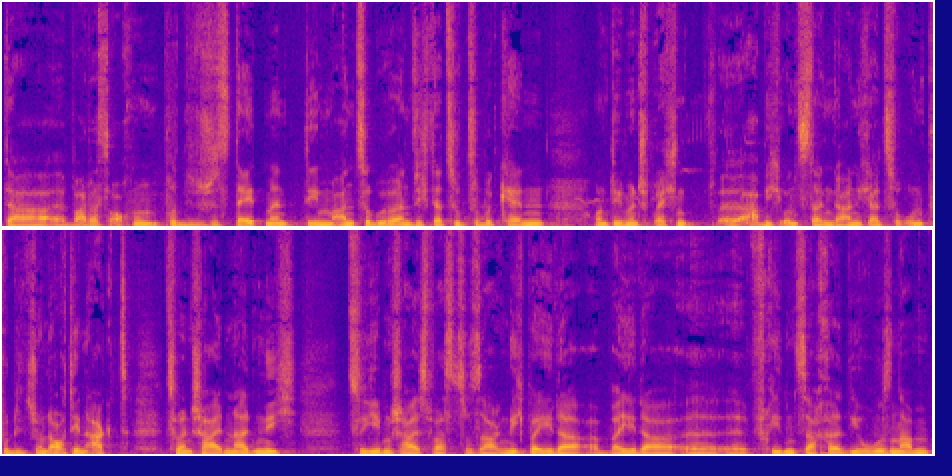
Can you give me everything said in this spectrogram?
da äh, war das auch ein politisches Statement, dem anzugehören, sich dazu zu bekennen. Und dementsprechend äh, habe ich uns dann gar nicht als so unpolitisch und auch den Akt zu entscheiden, halt nicht zu jedem Scheiß was zu sagen. Nicht bei jeder, bei jeder äh, äh Friedenssache. Die Hosen haben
